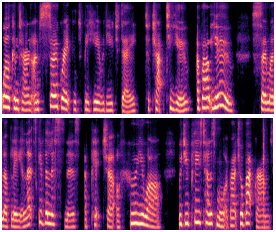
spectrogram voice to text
Welcome, Taryn. I'm so grateful to be here with you today to chat to you about you. So, my lovely, let's give the listeners a picture of who you are. Would you please tell us more about your background?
